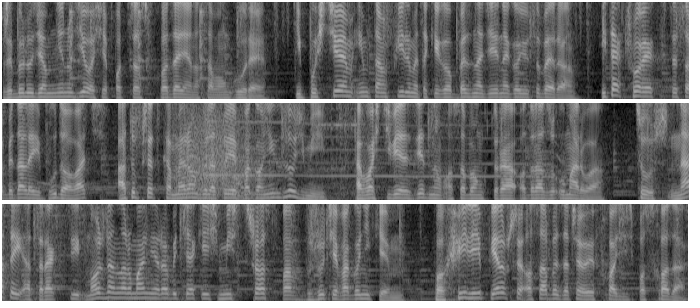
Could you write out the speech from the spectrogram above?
żeby ludziom nie nudziło się podczas wchodzenia na samą górę. I puściłem im tam filmy takiego beznadziejnego youtubera. I tak człowiek chce sobie dalej budować, a tu przed kamerą wylatuje wagonik z ludźmi, a właściwie z jedną osobą, która od razu umarła. Cóż, na tej atrakcji można normalnie robić jakieś mistrzostwa w rzucie wagonikiem. Po chwili pierwsze osoby zaczęły wchodzić po schodach.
